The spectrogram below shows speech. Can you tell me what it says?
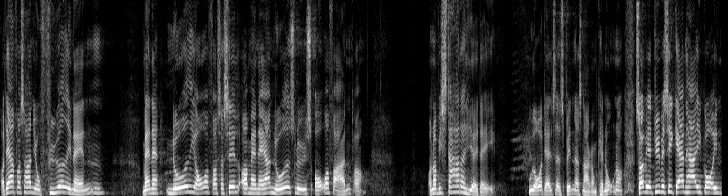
Og derfor så har han jo fyret en anden. Man er nådig over for sig selv, og man er nådesløs over for andre. Og når vi starter her i dag, udover at det altid er spændende at snakke om kanoner, så vil jeg dybest set gerne have, at I går en,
